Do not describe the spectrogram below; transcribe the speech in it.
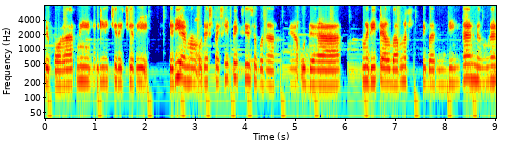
bipolar nih punya ciri-ciri. Jadi emang udah spesifik sih sebenarnya udah ngedetail banget dibandingkan dengan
